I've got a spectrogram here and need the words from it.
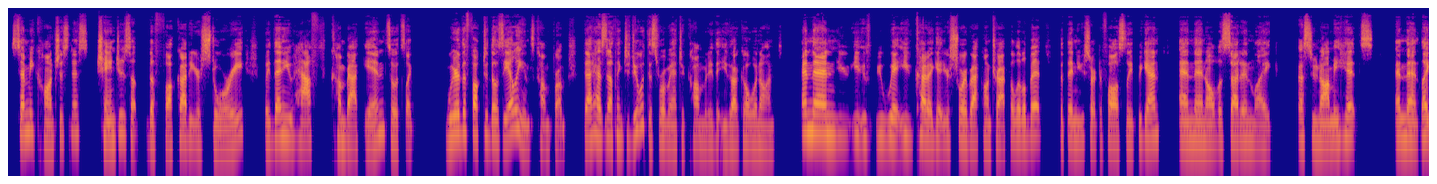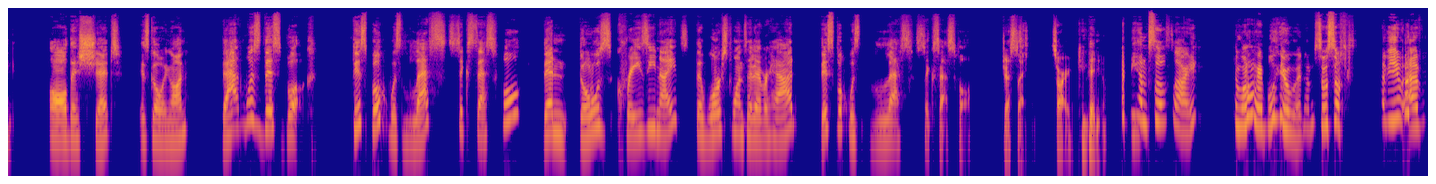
semi consciousness changes up the fuck out of your story, but then you have to come back in. So it's like, where the fuck did those aliens come from? That has nothing to do with this romantic comedy that you got going on. And then you you you wait, you kind of get your story back on track a little bit, but then you start to fall asleep again, and then all of a sudden, like a tsunami hits, and then like all this shit is going on. That was this book. This book was less successful than those crazy nights, the worst ones I've ever had. This book was less successful. Just saying. Sorry, continue. I'm so sorry. I'm a horrible human. I'm so sorry. Have you ever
